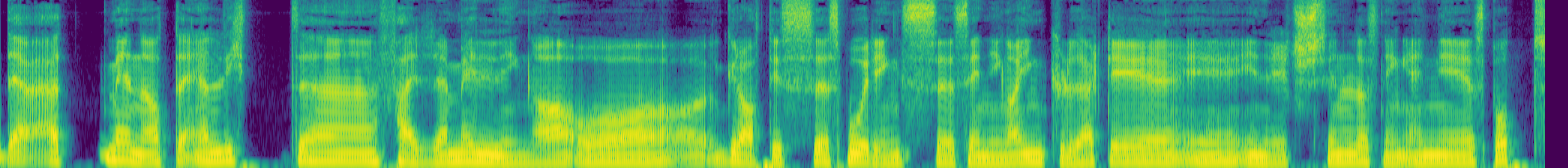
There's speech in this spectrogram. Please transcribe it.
det, jeg mener at det er litt færre meldinger og gratis sporingssendinger inkludert i, i Inrich sin løsning enn i Spot,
